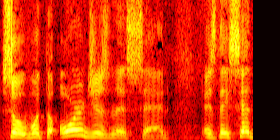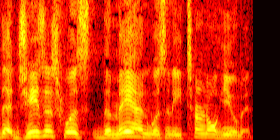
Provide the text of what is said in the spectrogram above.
So, what the Origenists said is they said that Jesus was, the man was an eternal human,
